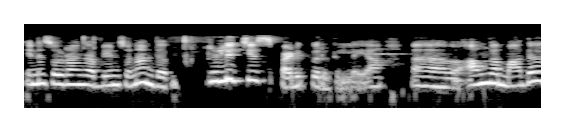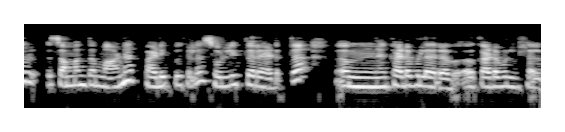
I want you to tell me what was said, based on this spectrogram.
என்ன சொல்றாங்க அப்படின்னு சொன்னா அந்த ரிலிஜியஸ் படிப்பு இருக்கு இல்லையா? அவங்க மதர் சம்பந்தமான படிப்புகளை சொல்லித்தர இடத்த ஹம், கடவுள்கள்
